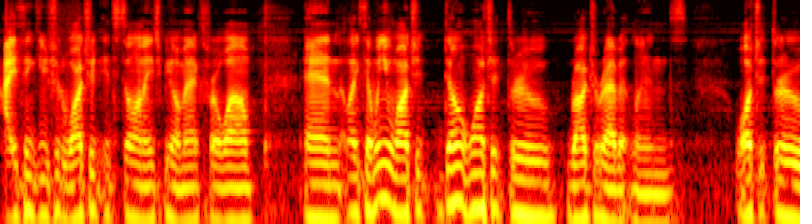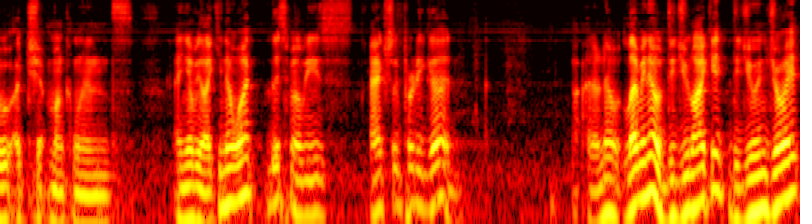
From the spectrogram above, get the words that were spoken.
I think you should watch it. It's still on HBO Max for a while. And like I said, when you watch it, don't watch it through Roger Rabbit lens. Watch it through a chipmunk lens. And you'll be like, you know what? This movie's actually pretty good. I don't know. Let me know. Did you like it? Did you enjoy it?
